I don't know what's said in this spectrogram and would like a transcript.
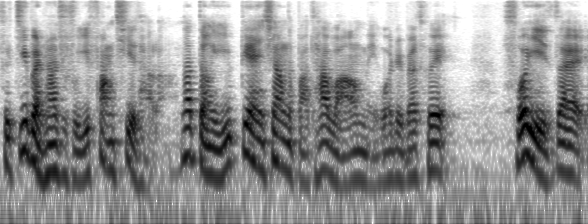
所以基本上是属于放弃他了。那等于变相的把他往美国这边推。所以在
